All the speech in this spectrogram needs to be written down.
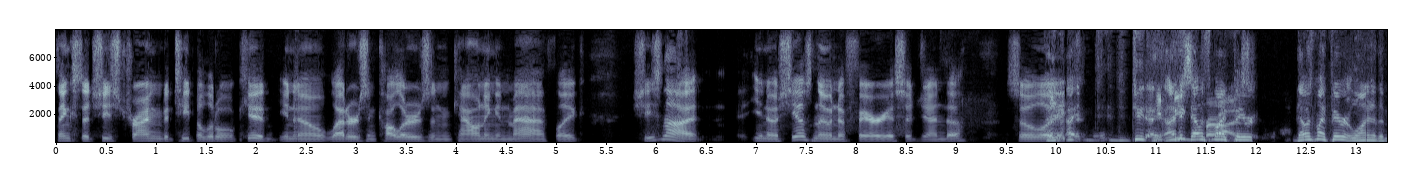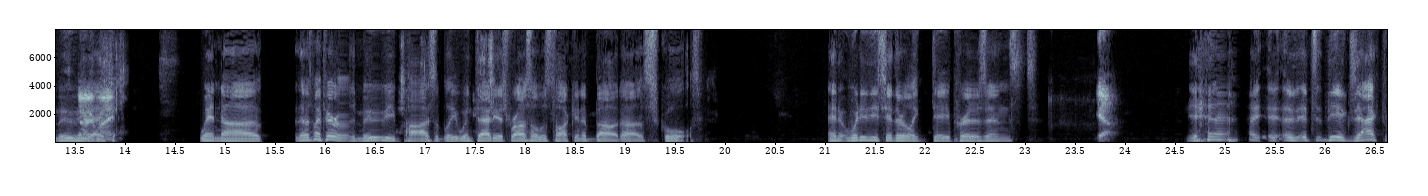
thinks that she's trying to teach a little kid, you know, letters and colors and counting and math, like she's not, you know, she has no nefarious agenda. So like, I, dude, I, I be think that was my favorite. That was my favorite line of the movie. Sorry, I think, when uh, that was my favorite of the movie, possibly when Thaddeus Russell was talking about uh, schools. And what did he say? They're like day prisons. Yeah. Yeah, it, it's the exact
